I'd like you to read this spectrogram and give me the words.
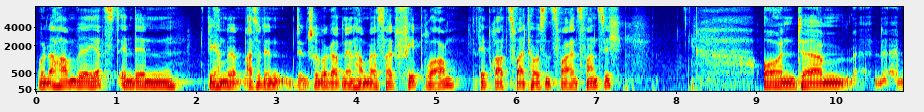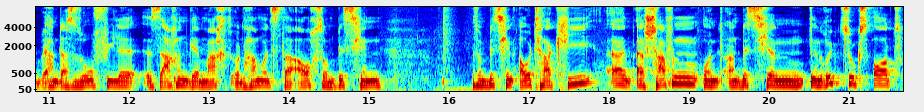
Und da haben wir jetzt in den, die haben wir, also den, den Schrebergarten, den haben wir seit Februar, Februar 2022. Und ähm, wir haben da so viele Sachen gemacht und haben uns da auch so ein bisschen so ein bisschen Autarkie äh, erschaffen und ein bisschen einen Rückzugsort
